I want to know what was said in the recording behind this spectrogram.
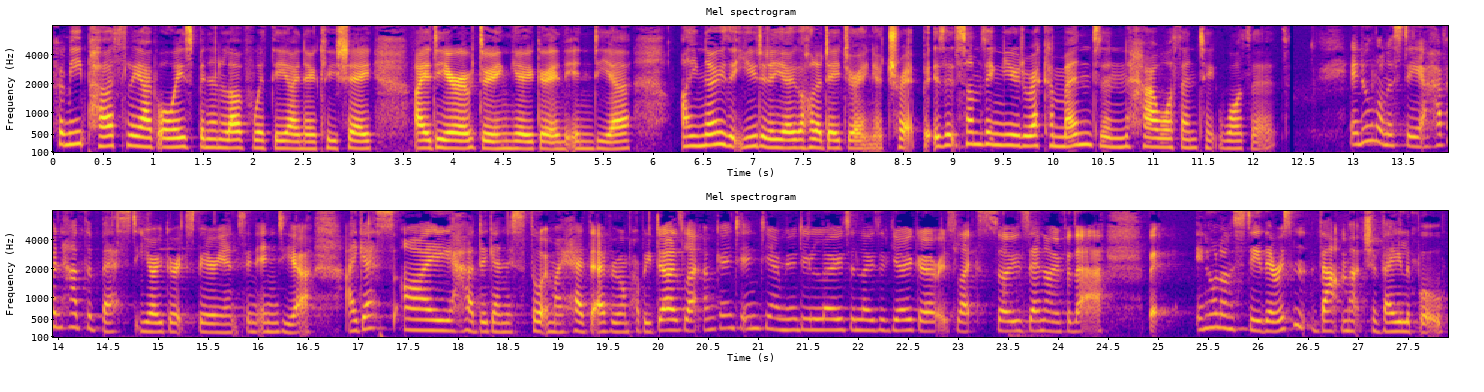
For me personally, I've always been in love with the, I know, cliche idea of doing yoga in India. I know that you did a yoga holiday during your trip. Is it something you'd recommend and how authentic was it? In all honesty, I haven't had the best yoga experience in India. I guess I had again this thought in my head that everyone probably does like, I'm going to India, I'm going to do loads and loads of yoga. It's like so zen over there. But in all honesty, there isn't that much available.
